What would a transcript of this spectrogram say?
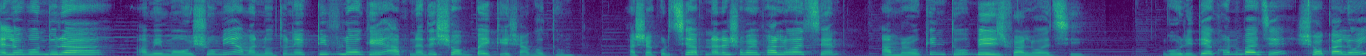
হ্যালো বন্ধুরা, আমি মৌসুমি, আমার নতুন একটি ভ্লগে আপনাদের সবাইকে স্বাগতম। আশা করছি আপনারা সবাই ভালো আছেন, আমরাও কিন্তু বেশ ভালো আছি। ঘড়িতে এখন বাজে সকাল ওই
